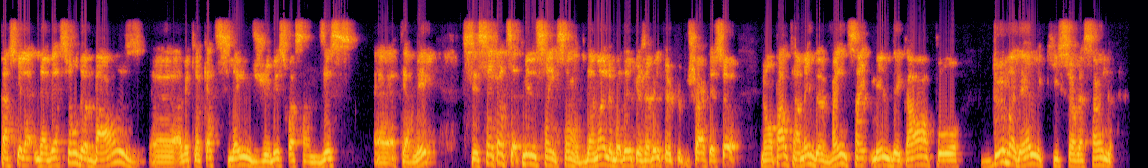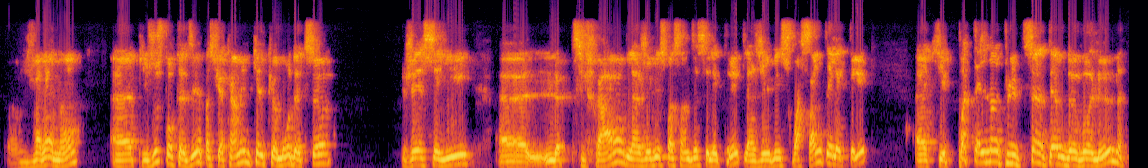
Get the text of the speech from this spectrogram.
parce que la, la version de base, euh, avec le 4 cylindres du GV70 euh, thermique, c'est 57 500. Évidemment, le modèle que j'avais est un peu plus cher que ça, mais on parle quand même de 25 000 d'écart pour deux modèles qui se ressemblent vraiment. Euh, puis juste pour te dire, parce qu'il y a quand même quelques mois de ça, j'ai essayé euh, le petit frère de la GV70 électrique, la GV60 électrique, euh, qui est pas tellement plus petit en termes de volume,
